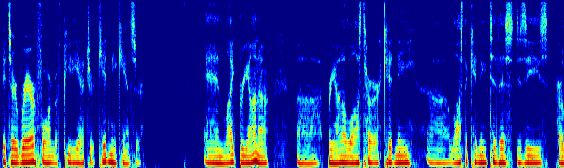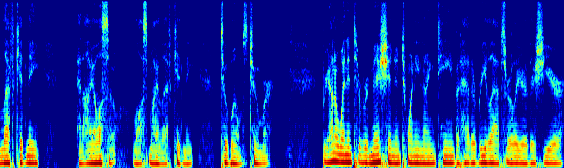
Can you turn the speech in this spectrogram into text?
It's a rare form of pediatric kidney cancer. And like Brianna, uh, Brianna lost her kidney, uh, lost a kidney to this disease, her left kidney, and I also lost my left kidney to Wilms tumor. Brianna went into remission in 2019, but had a relapse earlier this year.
